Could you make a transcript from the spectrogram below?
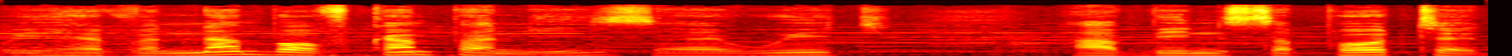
We have a number of companies uh, which have been supported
